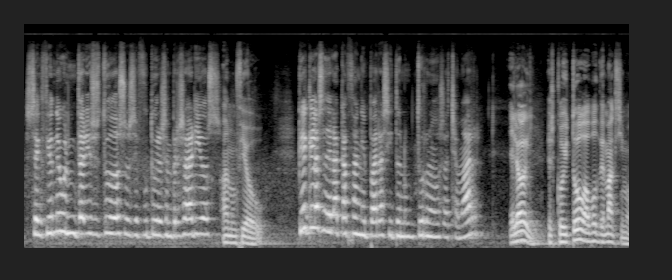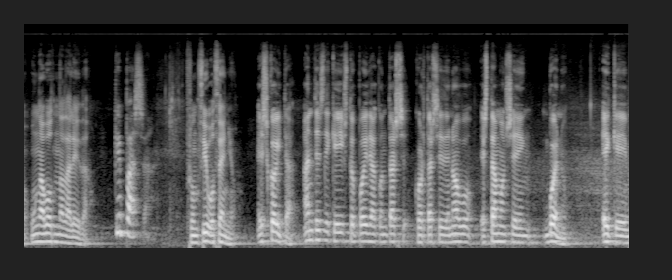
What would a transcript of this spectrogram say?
Sección de voluntarios estudosos e futuros empresarios... Anunciou. Que clase de lacazán e parásito nocturno os a chamar? Eloi. Escoitou a voz de Máximo, unha voz nada leda. Que pasa? Frunciu o ceño. Escoita, antes de que isto poida contarse, cortarse de novo, estamos en... Bueno, é que...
